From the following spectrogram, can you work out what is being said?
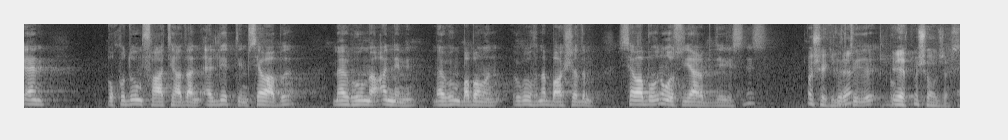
ben okuduğum Fatiha'dan elde ettiğim sevabı merhume annemin, merhum babamın ruhuna bağışladım. Sevabı onun olsun ya Rabbi diyeceksiniz. O şekilde iletmiş olacağız.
